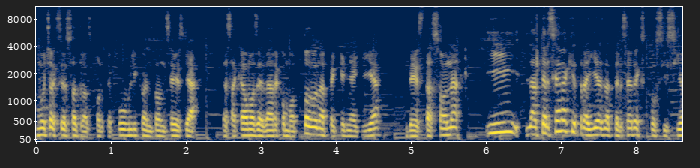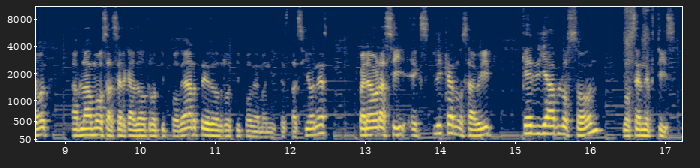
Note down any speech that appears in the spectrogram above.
mucho acceso a transporte público, entonces ya les acabamos de dar como toda una pequeña guía de esta zona. Y la tercera que traía es la tercera exposición, hablamos acerca de otro tipo de arte, de otro tipo de manifestaciones, pero ahora sí, explícanos, Abril, ¿qué diablos son los NFTs?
